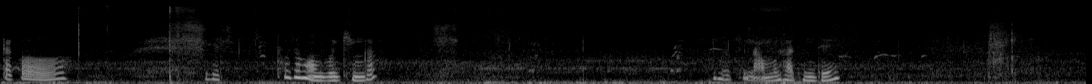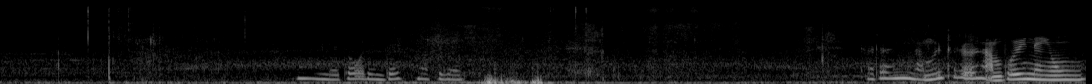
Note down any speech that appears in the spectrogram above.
따거. 이게 토종 엉겅퀴인가? 이것도 나물 하던데. 음, 얘도 어린데. 놔둬야지. 다른 나물들은 안 보이네요.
